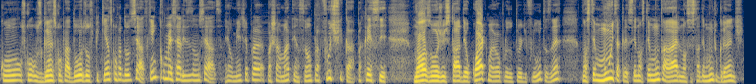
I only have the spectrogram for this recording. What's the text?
com os, com os, grandes compradores ou os pequenos compradores do SEASA. Quem comercializa no SEASA? Realmente é para chamar atenção, para frutificar, para crescer. Nós hoje, o estado é o quarto maior produtor de frutas, né? Nós temos muito a crescer, nós temos muita área, nosso estado é muito grande.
